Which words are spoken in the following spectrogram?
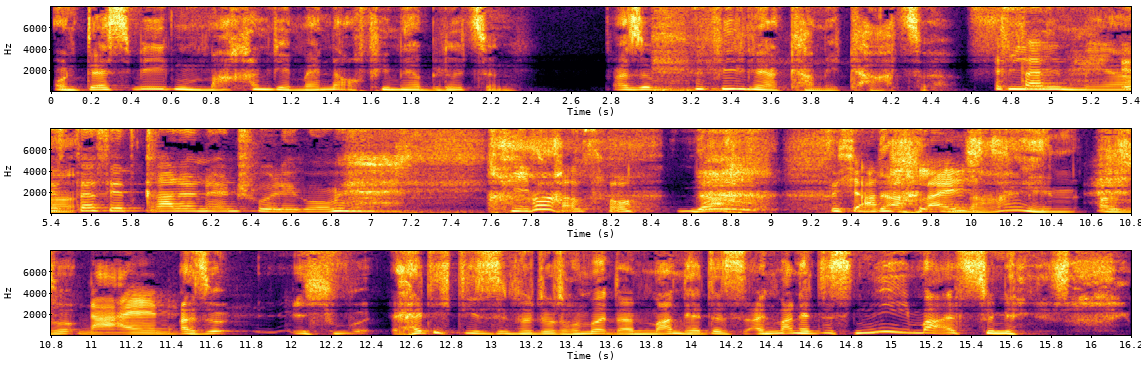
und deswegen machen wir Männer auch viel mehr Blödsinn. Also viel mehr Kamikaze. Viel ist das, mehr. Ist das jetzt gerade eine Entschuldigung? die da so na, sich anschleicht. Na, nein, also nein. Also ich hätte ich dieses Information mit einem Mann, hätte es, ein Mann hätte es niemals zu mir gesagt.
